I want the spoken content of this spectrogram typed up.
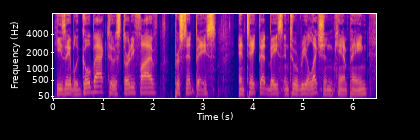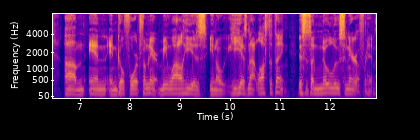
he's able to go back to his 35 percent base and take that base into a reelection campaign um, and and go forward from there. Meanwhile, he is you know he has not lost a thing. This is a no lose scenario for him.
